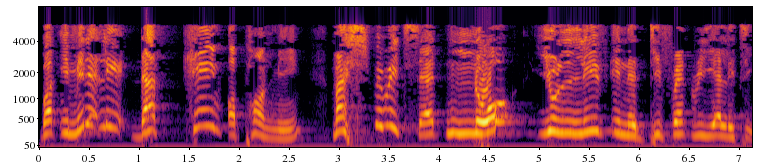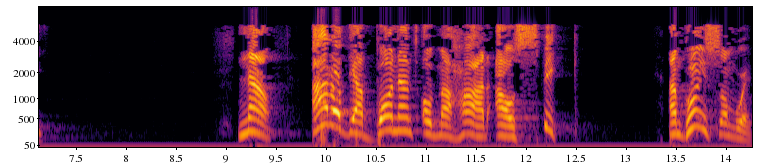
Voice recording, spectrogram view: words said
But immediately that came upon me, my spirit said, no, you live in a different reality. Now, out of the abundance of my heart, I'll speak. I'm going somewhere.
